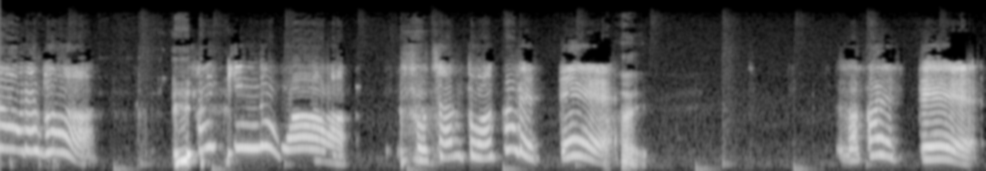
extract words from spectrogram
あれは、最近のは、そう、ちゃんと別れて、はい。別れて、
